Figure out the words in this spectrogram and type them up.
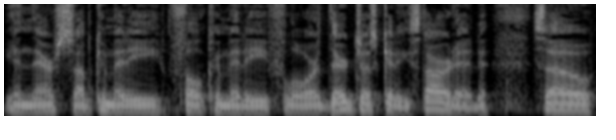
in their subcommittee, full committee floor, they're just getting started. So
